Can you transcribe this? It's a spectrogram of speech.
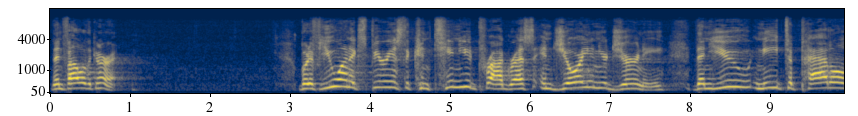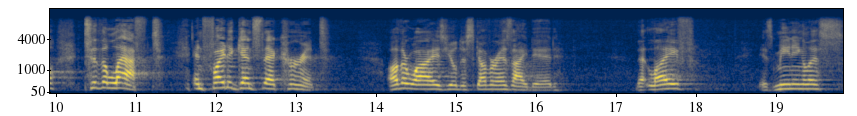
then follow the current. But if you want to experience the continued progress and joy in your journey, then you need to paddle to the left and fight against that current. Otherwise, you'll discover, as I did, that life is meaningless,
